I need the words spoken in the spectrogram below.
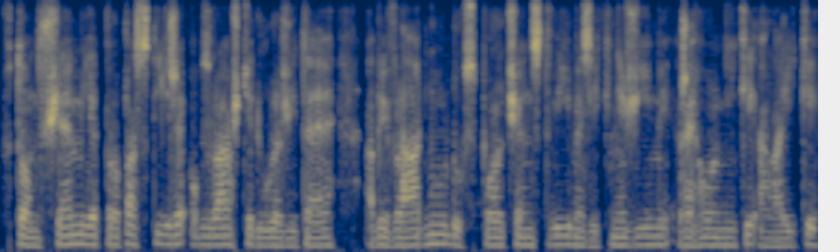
V tom všem je pro pastýře obzvláště důležité, aby vládnul duch společenství mezi kněžími, řeholníky a lajky,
